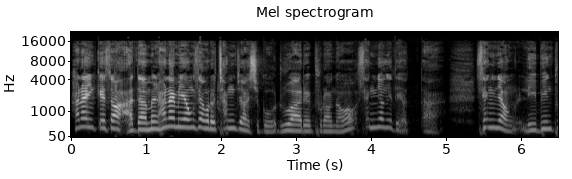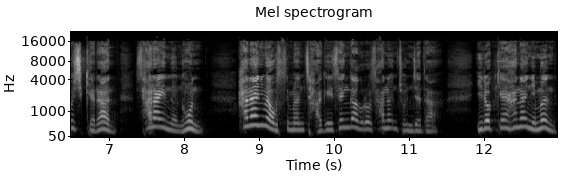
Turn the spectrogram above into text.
하나님께서 아담을 하나님의 형상으로 창조하시고 루아를 불어넣어 생명이 되었다. 생명, living 푸시케란 살아있는 혼. 하나님이 없으면 자기 생각으로 사는 존재다. 이렇게 하나님은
